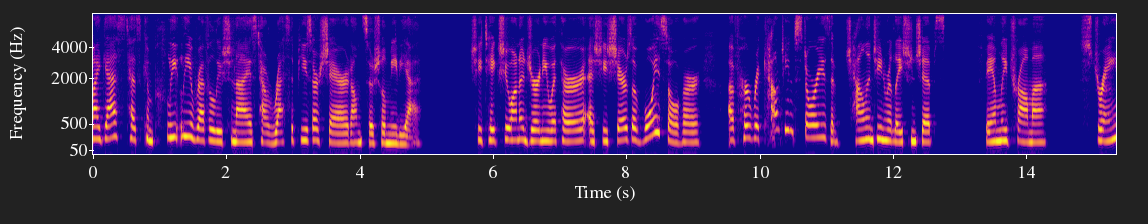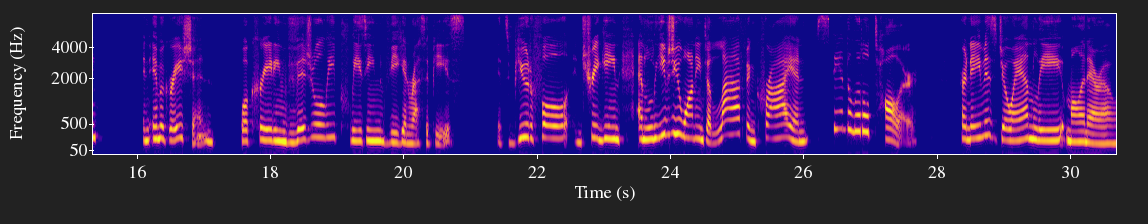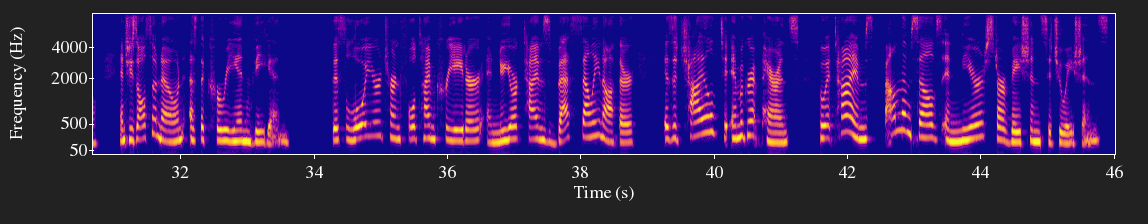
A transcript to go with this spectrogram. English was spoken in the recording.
My guest has completely revolutionized how recipes are shared on social media. She takes you on a journey with her as she shares a voiceover of her recounting stories of challenging relationships, family trauma, strength, and immigration while creating visually pleasing vegan recipes. It's beautiful, intriguing, and leaves you wanting to laugh and cry and stand a little taller. Her name is Joanne Lee Molinaro, and she's also known as the Korean vegan. This lawyer turned full-time creator and New York Times best-selling author is a child to immigrant parents who at times found themselves in near starvation situations.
